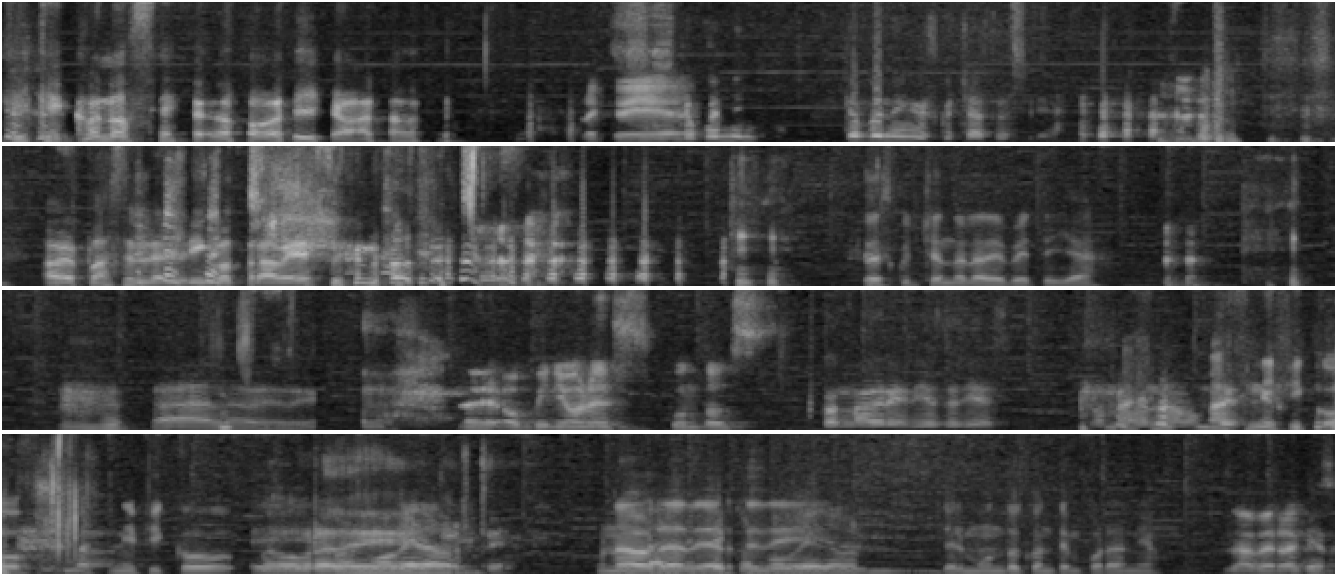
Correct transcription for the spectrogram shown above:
Y qué conocedor. y a la vez. ¿Qué opening, escuchaste? A ver, pásenle el link otra vez. No. Estoy escuchando la de Vete ya. A la verga. A ver, opiniones, puntos. Con madre, 10 de 10. No magnífico, magnífico. Una eh, obra de arte. una obra de arte del, del mundo contemporáneo. La verdad que sí.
